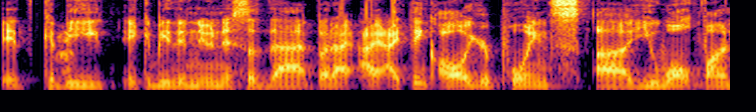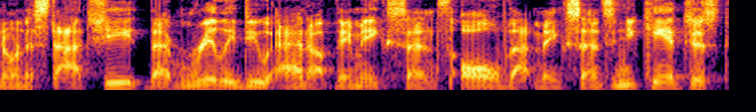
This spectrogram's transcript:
it could be it could be the newness of that. But I I think all your points uh, you won't find on a stat sheet that really do add up. They make sense. All of that makes sense, and you can't just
